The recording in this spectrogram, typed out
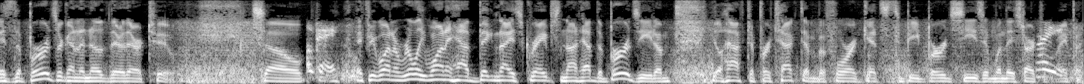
is the birds are going to know they're there too. So, Okay. if you want to really want to have big, nice grapes and not have the birds eat them, you'll have to protect them before it gets to be bird season when they start Right. to ripen.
